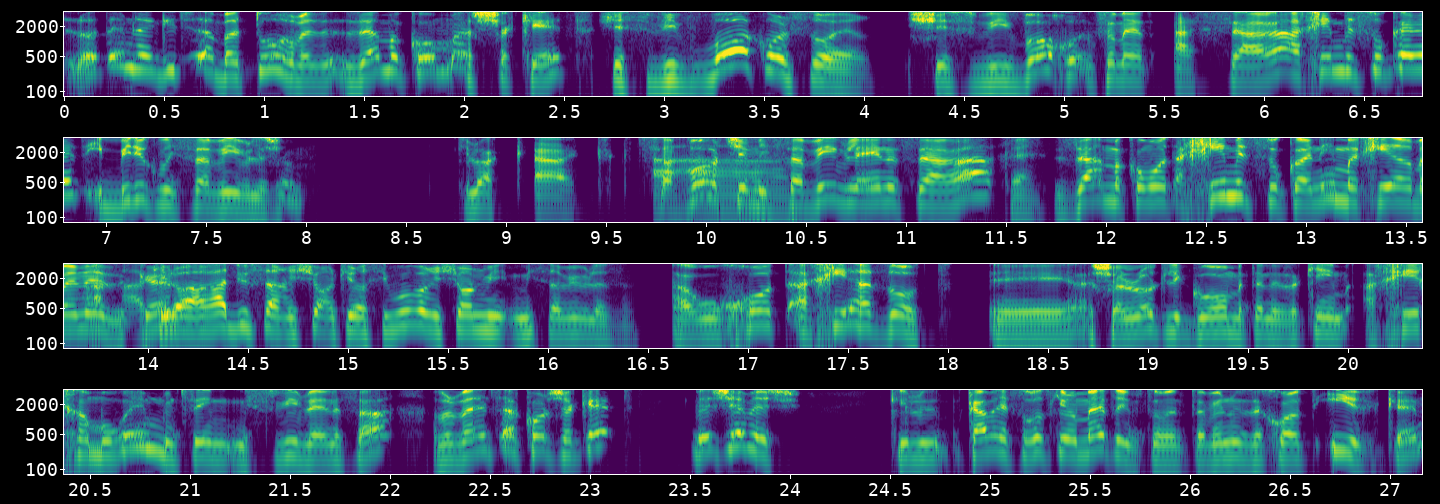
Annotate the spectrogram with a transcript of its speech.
לא יודע אם להגיד שזה בטוח, אבל זה, זה המקום השקט, שסביבו הכל סוער. שסביבו, זאת אומרת, הסערה הכי מסוכנת היא בדיוק מסביב לשם. כאילו הק- הקצוות אה. שמסביב לעין הסערה, כן. זה המקומות הכי מסוכנים, הכי הרבה נזק, ה- כן? כאילו הרדיוס הראשון, כאילו הסיבוב הראשון מסביב לזה. הרוחות הכי עזות, אה, שעלולות לגרום את הנזקים הכי חמורים, נמצאים מסביב לעין הסערה, אבל באמצע הכל שקט ושמש. כאילו כמה עשרות קילומטרים, זאת אומרת, תבינו, זה יכול להיות עיר, כן?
